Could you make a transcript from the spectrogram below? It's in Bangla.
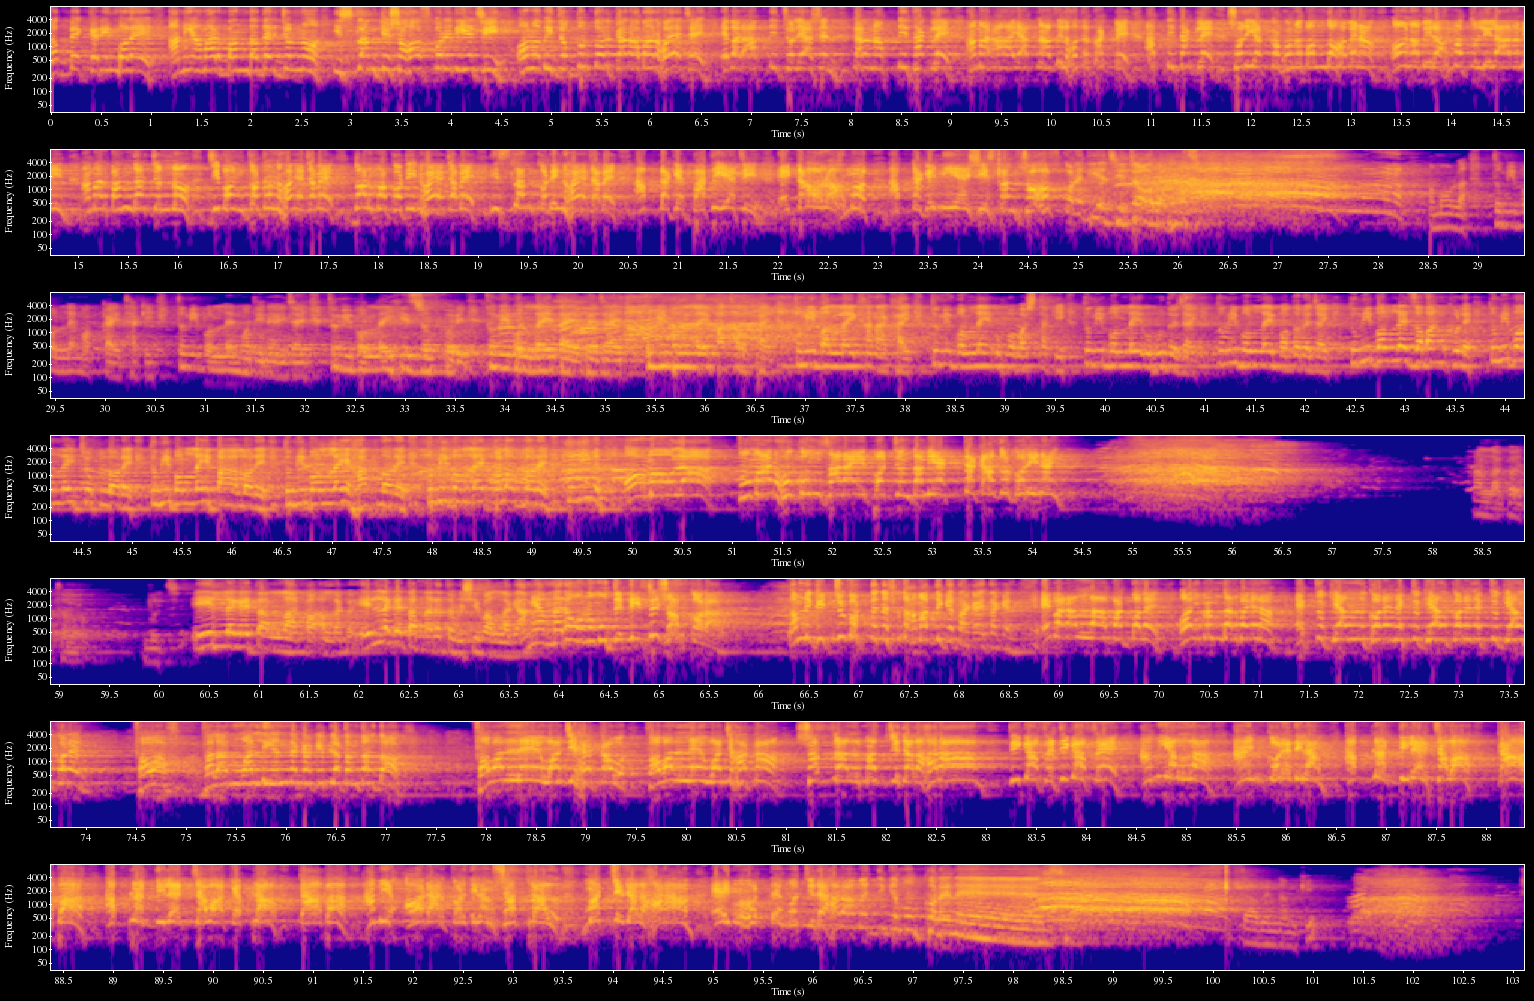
রব্বে করিম বলে, আমি আমার বান্দাদের জন্য ইসলামকে সহজ করে দিয়েছি। অনবী যদ্দুর দরকার আমার হয়েছে। এবার আপনি চলে আসেন, কারণ আপনি থাকলে আমার আয়াত নাজিল হতে থাকবে। আপনি থাকলে শরীয়ত কখনো বন্ধ হবে না। অনবী রহমতুল্লিল আলমিন, আমার বান্দার জন্য জীবন কঠিন হয়ে যাবে, ধর্ম কঠিন হয়ে যাবে, ইসলাম কঠিন হয়ে যাবে। আপনাকে পাঠিয়েছি, এটাও রহমত। আপনাকে নিয়ে এসে ইসলাম সহজ করে দিয়েছি, এটাও রহমত। মৌলা তুমি বললে মক্কায় থাকি তুমি বললে মদিনায় যাই তুমি বললেই হিজরত করি তুমি বললেই তাইফে যাই তুমি বললেই পাথর খাই তুমি বললেই খানা খাই তুমি বললেই উপবাস থাকি তুমি বললেই উহুদে যাই তুমি বললেই বদরে যাই তুমি বললে জবান খুলে তুমি বললেই চোখ লড়ে তুমি বললেই পা লড়ে তুমি বললেই হাত লড়ে তুমি বললেই কলব লড়ে তুমি ও মাওলা তোমার হুকুম ছাড়া এই পর্যন্ত আমি একটা কাজও করি নাই আল্লাহ কয়তো বুঝছে। এর লাগাই তো আল্লাহ আল্লাহ এর লাগাই তো আপনার এত বেশি ভালো লাগে। আমি আপনার অনুমতি দিচ্ছি সব করার। আপনি কিচ্ছু করতেন না, শুধু আমার দিকে তাকায় থাকেন। এবার আল্লাহ বলে, ওই ইমানদার ভাইয়েরা, একটু খেয়াল করেন, একটু খেয়াল করেন, একটু খেয়াল করেন। ফালা নুয়াল্লিয়ান্নাকা কিবলাতান তারদা ফাওয়াল্লে ওয়াজহাকা ফাওয়াল্লে ওয়াজহাকা শাতরাল মসজিদাল হারাম। ঠিক আছে ঠিক আছে আমি আল্লাহ আইন করে দিলাম আপনার দিলের চাওয়া কাবা আপনার দিলের চাওয়া কেবলা কাবা আমি অর্ডার করে দিলাম শাতরাল মসজিদাল হারাম। এই মুহূর্তে মসজিদে হারামের দিকে মুখ করে নেন। কাবের নাম কি?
